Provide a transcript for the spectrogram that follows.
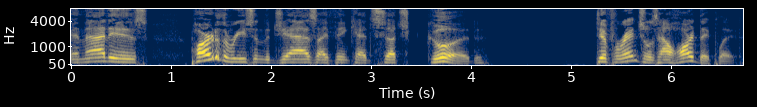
And that is part of the reason the Jazz, I think, had such good – differential is how hard they played.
